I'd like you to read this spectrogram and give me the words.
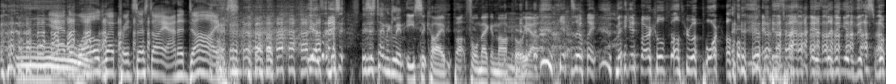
Yeah, the world where Princess Diana died. yeah, this, is- this is technically an isekai, but for Meghan Markle. Yeah. yeah, so wait, Meghan Markle fell through a portal and is, is living in this world.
